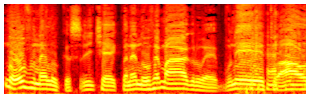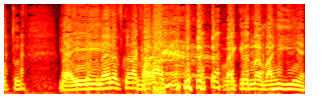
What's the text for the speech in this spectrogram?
novo, né, Lucas? A gente é, quando é novo é magro, é bonito, alto. e vai aí. Velho, ficando acabado, né? vai criando na barriguinha.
